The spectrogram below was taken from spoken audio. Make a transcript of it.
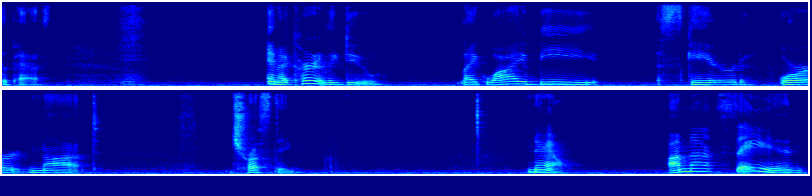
the past. And I currently do. Like, why be scared or not trusting? Now, I'm not saying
